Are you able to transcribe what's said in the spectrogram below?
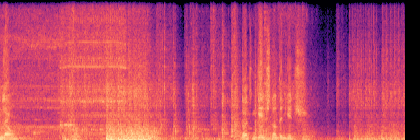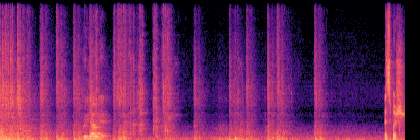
Raise in long. Don't engage, don't engage. Reloaded. Let's push.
